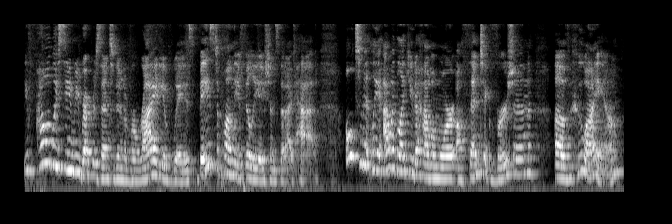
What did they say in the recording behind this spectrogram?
you've probably seen me represented in a variety of ways based upon the affiliations that I've had. Ultimately, I would like you to have a more authentic version of who I am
